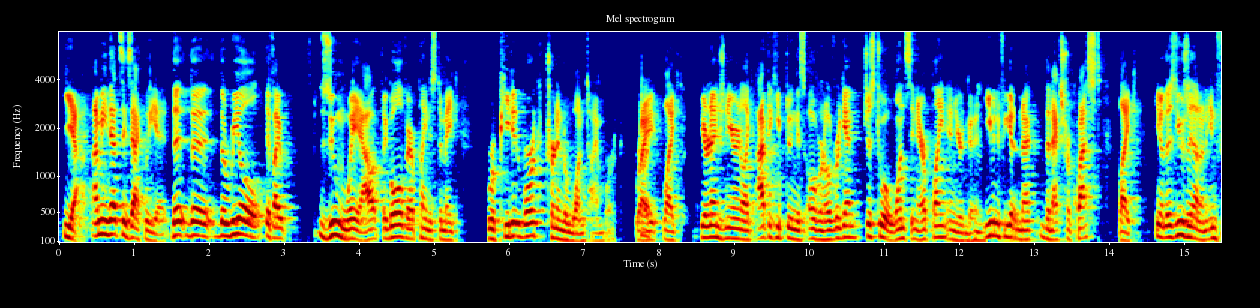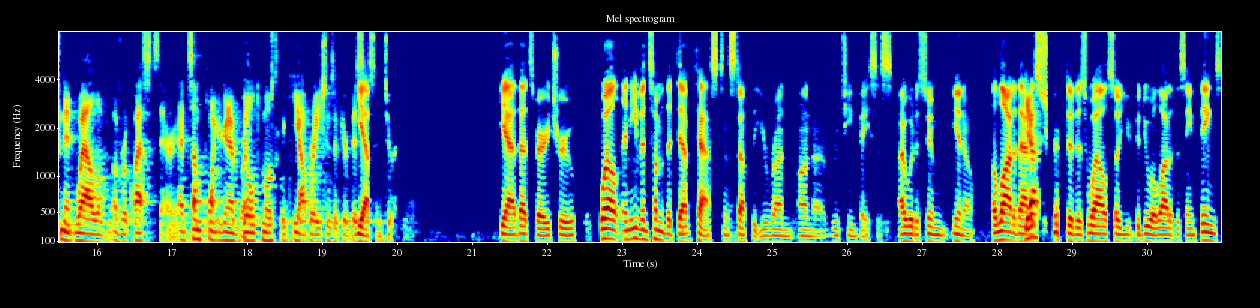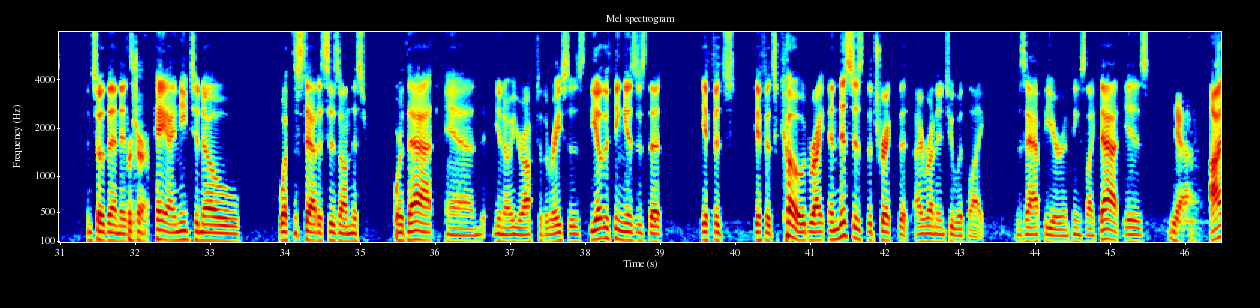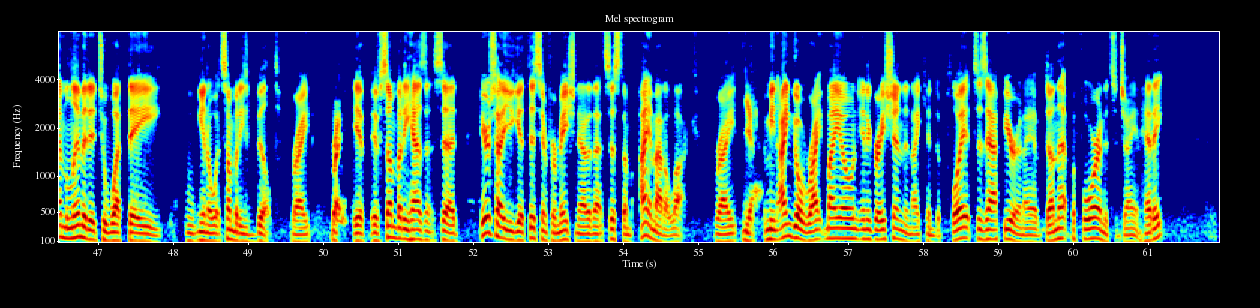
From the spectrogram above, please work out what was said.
Yeah, I mean that's exactly it. The the the real if I zoom way out, the goal of airplane is to make repeated work turn into one-time work, right? right. Like you're an engineer and like I have to keep doing this over and over again. Just do it once in airplane and you're good. Mm-hmm. Even if you get ne- the next request, like you know, there's usually not an infinite well of, of requests there. At some point, you're going to have right. built most of the key operations of your business yep. into it. Yeah, that's very true. Well, and even some of the dev tasks and stuff that you run on a routine basis, I would assume, you know, a lot of that yeah. is scripted as well. So you could do a lot of the same things. And so then it's, sure. hey, I need to know what the status is on this or that. And, you know, you're off to the races. The other thing is, is that if it's, if it's code, right? And this is the trick that I run into with like Zapier and things like that is, yeah, I'm limited to what they, you know, what somebody's built, right? Right. If if somebody hasn't said, here's how you get this information out of that system, I am out of luck. Right. Yeah. I mean, I can go write my own integration and I can deploy it to Zapier, and I have done that before, and it's a giant headache.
